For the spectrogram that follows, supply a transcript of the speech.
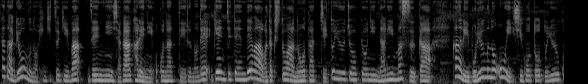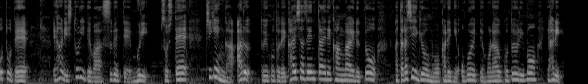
ただ業務の引き継ぎは前任者が彼に行っているので現時点では私とはノータッチという状況になりますがかなりボリュームの多い仕事ということでやはり一人では全て無理そして期限があるということで会社全体で考えると新しい業務を彼に覚えてもらうことよりもやはり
